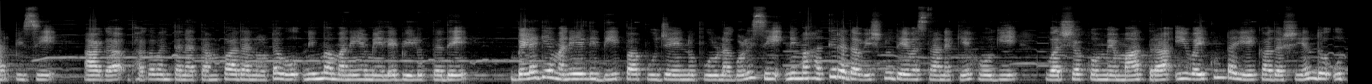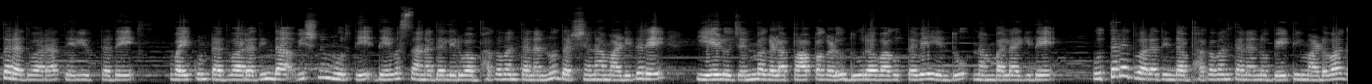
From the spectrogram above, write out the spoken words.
ಅರ್ಪಿಸಿ. ಆಗ ಭಗವಂತನ ತಂಪಾದ ನೋಟವು ನಿಮ್ಮ ಮನೆಯ ಮೇಲೆ ಬೀಳುತ್ತದೆ. ಬೆಳಗ್ಗೆ ಮನೆಯಲ್ಲಿ ದೀಪ ಪೂಜೆಯನ್ನು ಪೂರ್ಣಗೊಳಿಸಿ ನಿಮ್ಮ ಹತ್ತಿರದ ವಿಷ್ಣು ದೇವಸ್ಥಾನಕ್ಕೆ ಹೋಗಿ, ವರ್ಷಕ್ಕೊಮ್ಮೆ ಮಾತ್ರ ಈ ವೈಕುಂಠ ಏಕಾದಶಿಯಂದು ಉತ್ತರ ದ್ವಾರ ತೆರೆಯುತ್ತದೆ. ವೈಕುಂಠ ದ್ವಾರದಿಂದ ವಿಷ್ಣುಮೂರ್ತಿ ದೇವಸ್ಥಾನದಲ್ಲಿರುವ ಭಗವಂತನನ್ನು ದರ್ಶನ ಮಾಡಿದರೆ ಏಳು ಜನ್ಮಗಳ ಪಾಪಗಳು ದೂರವಾಗುತ್ತವೆ ಎಂದು ನಂಬಲಾಗಿದೆ. ಉತ್ತರ ದ್ವಾರದಿಂದ ಭಗವಂತನನ್ನು ಭೇಟಿ ಮಾಡುವಾಗ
